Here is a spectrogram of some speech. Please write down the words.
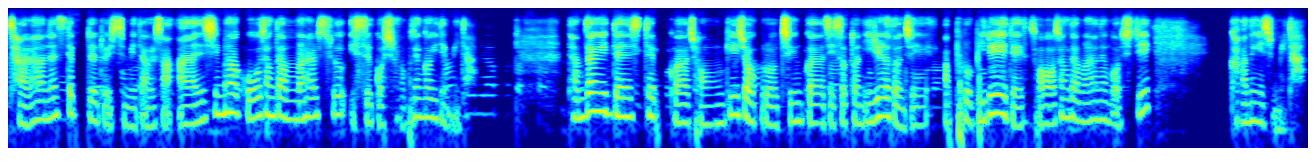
잘하는 스텝들도 있습니다. 그래서 안심하고 상담을 할 수 있을 것이라고 생각이 됩니다. 담당이 된 스텝과 정기적으로 지금까지 있었던 일이라든지 앞으로 미래에 대해서 상담을 하는 것이 가능해집니다.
